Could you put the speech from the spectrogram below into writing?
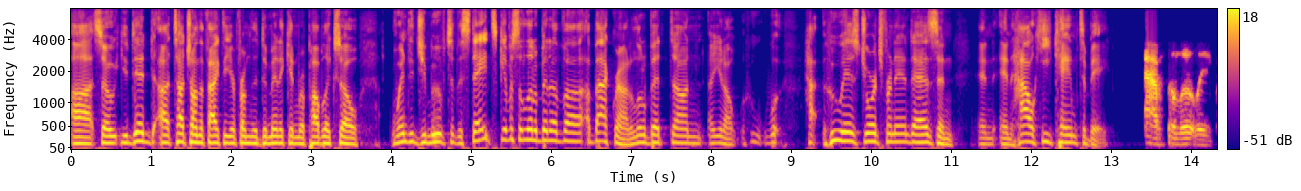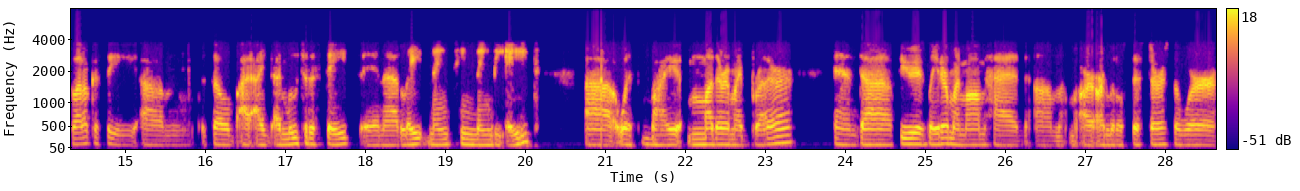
Uh, so you did uh, touch on the fact that you're from the Dominican Republic. So when did you move to the states? Give us a little bit of uh, a background, a little bit on uh, you know who wh- how, who is George Fernandez and and and how he came to be. Absolutely, claro que sí. Um, so I, I, moved to the states in uh, late 1998 uh, with my mother and my brother, and uh, a few years later, my mom had um, our, our little sister. So we're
